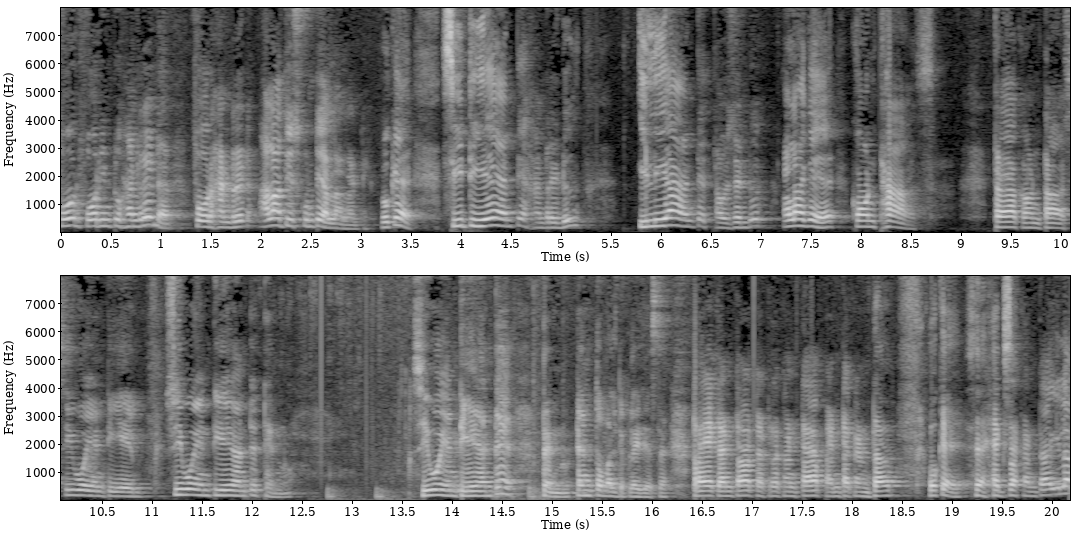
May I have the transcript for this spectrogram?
four four into hundred four hundred అలా తీసుకుంటే వెళ్ళాలండి. ఓకే సిటిఏ అంటే హండ్రెడ్ ఇలియా అంటే థౌజండ్ అలాగే కాంటాస్ triaconta C O N T A C O N T A అంటే ten C O N T A అంటే టెన్ టెన్తో మల్టిప్లై చేస్తే. ట్రయకంట టెట్రకంట పెంటకంట ఓకే హెక్సకంట ఇలా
